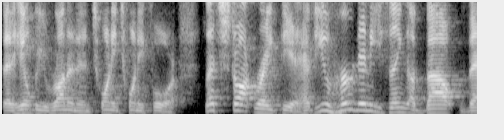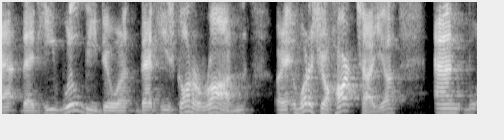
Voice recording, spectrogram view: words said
that he'll be running in 2024. Let's start right there. Have you heard anything about that, that he will be doing, that he's going to run? And what does your heart tell you? And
